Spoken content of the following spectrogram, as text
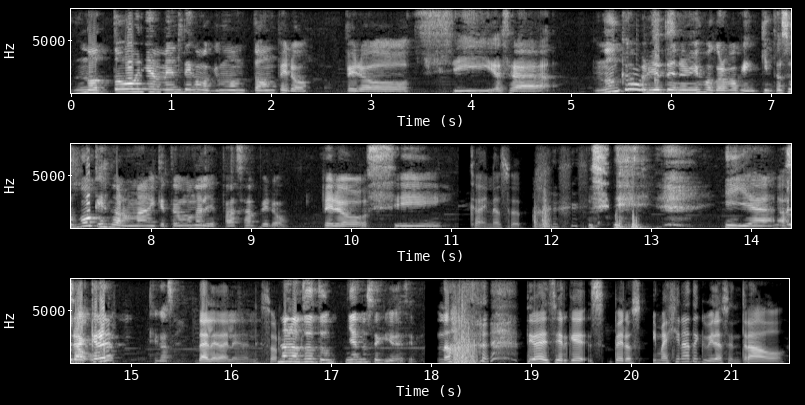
notoriamente como que un montón, pero, pero sí, o sea, nunca volví a tener el mismo cuerpo que en quinto. Supongo que es normal, que todo el mundo le pasa, pero, pero sí. Kinda sad. sí. Y ya, o Pero sea, creo... ¿Qué cosa? Dale, dale, dale. sorry. No, no, tú, tú, ya no sé qué iba a decir. No, te iba a decir que, pero imagínate que hubieras entrado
